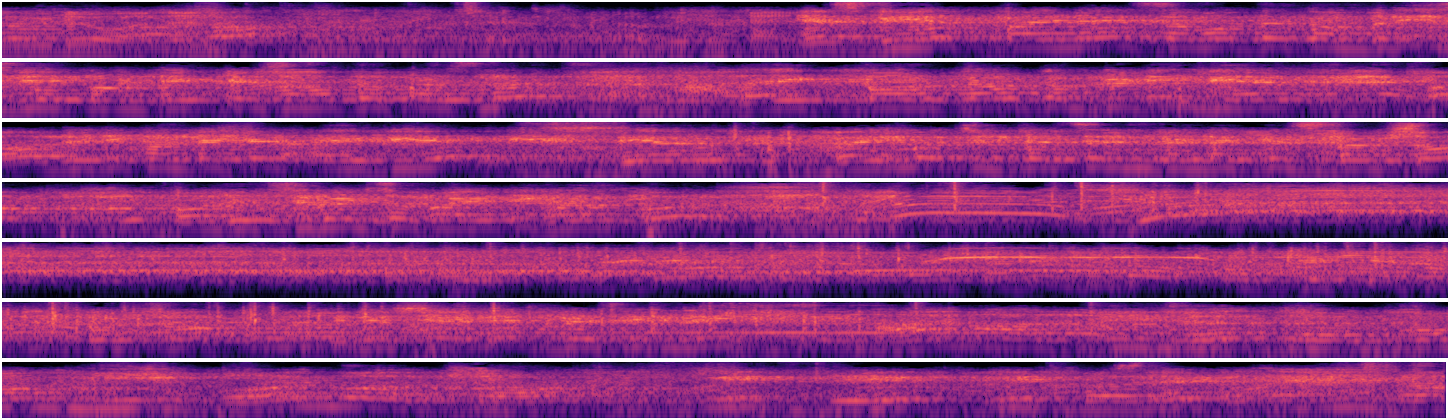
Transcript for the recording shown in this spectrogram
वीडियो है तो Yes, we have finalized some of the companies. We have contacted some of the personnel. Like for cloud computing, we have basically I'm asking just confirm me one workshop, its date, its budget and the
